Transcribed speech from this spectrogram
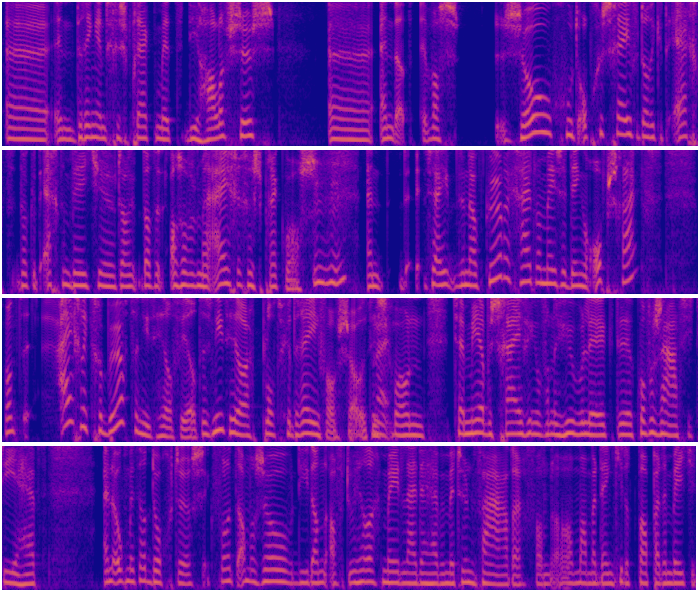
eh, een dringend gesprek met die halfzus. Eh, en dat was zo goed opgeschreven dat ik het echt, dat ik het echt een beetje, dat, dat het alsof het mijn eigen gesprek was. En de, zij, de nauwkeurigheid waarmee ze dingen opschrijft. Want eigenlijk gebeurt er niet heel veel. Het is niet heel erg plotgedreven of zo. Het is Nee. gewoon, zijn meer beschrijvingen van een huwelijk, de conversaties die je hebt. En ook met haar dochters. Ik vond het allemaal zo, die dan af en toe heel erg medelijden hebben met hun vader. Van, oh mama, denk je dat papa er een beetje,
